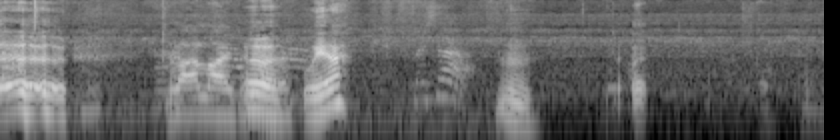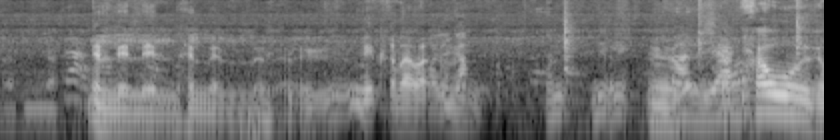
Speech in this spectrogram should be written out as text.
เออลอยลอยเออโอ้ยนะไม่ใช่อืมเล่นเล่นเล่นเล่นเล่นเล่นนิดขนาดละ อะไรกันมันนี่เออปลาใหญ่ๆเข้ากั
